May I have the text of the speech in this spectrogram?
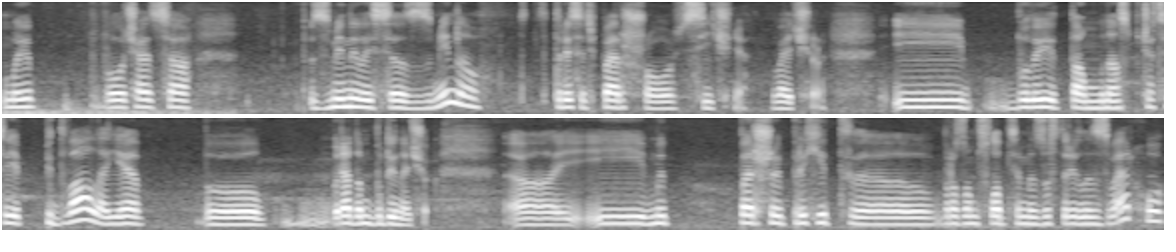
Ми, виходить, змінилися з зміни 31 січня ввечері. І були там у нас спочатку є підвал, а є рядом будиночок. Е, і ми перший прихід е, разом з хлопцями зустріли зверху,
